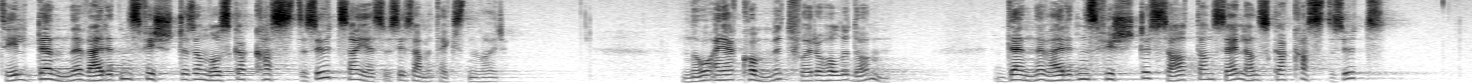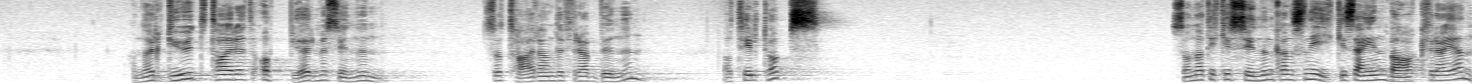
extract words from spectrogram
til denne verdens fyrste som nå skal kastes ut, sa Jesus i samme teksten vår. Nå er jeg kommet for å holde dom. Denne verdens fyrste, Satan selv, han skal kastes ut. Og Når Gud tar et oppgjør med synden, så tar han det fra bunnen og til topps. Sånn at ikke synden kan snike seg inn bakfra igjen.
